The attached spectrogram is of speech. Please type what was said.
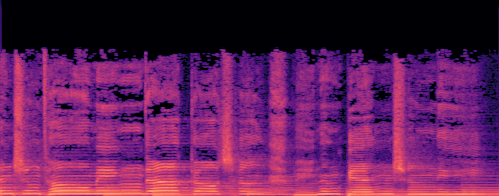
变成透明的高墙没能变成你。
